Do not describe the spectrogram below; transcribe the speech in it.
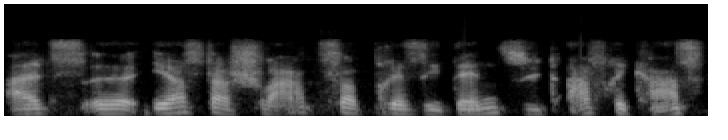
als äh, erster schwarzer Präsident Südafrikas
